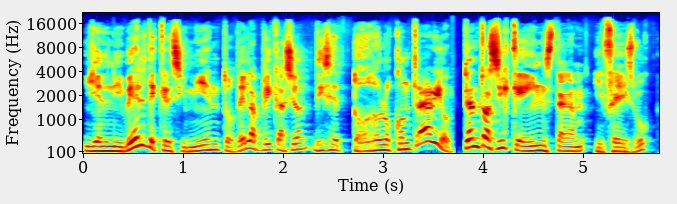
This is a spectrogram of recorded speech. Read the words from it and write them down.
y el nivel de crecimiento de la aplicación dice todo lo contrario. Tanto así que Instagram y Facebook,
